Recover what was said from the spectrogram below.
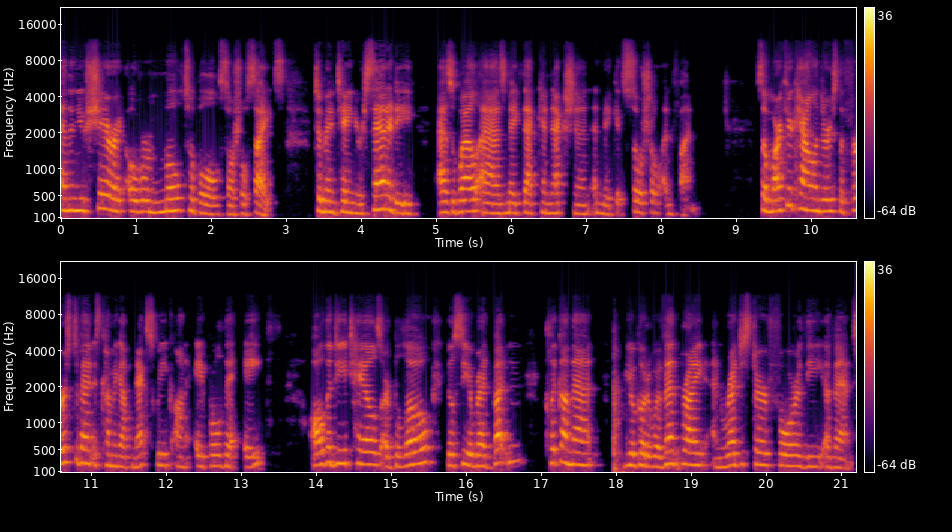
and then you share it over multiple social sites to maintain your sanity as well as make that connection and make it social and fun. So mark your calendars. The first event is coming up next week on April the 8th. All the details are below. You'll see a red button. Click on that. You'll go to Eventbrite and register for the event.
